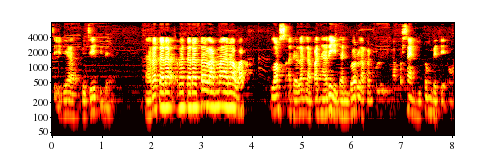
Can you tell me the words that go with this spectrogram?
si ideal, biji tidak. Nah, rata-rata lama rawat loss adalah 8 hari dan bor 85%, hitung BTO.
